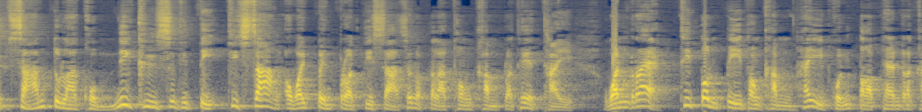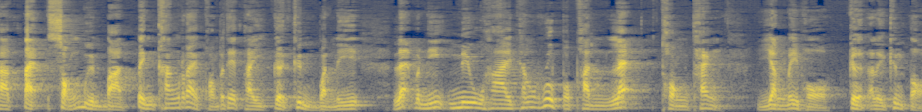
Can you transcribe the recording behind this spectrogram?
13 ตุลาคม นี่คือสถิติที่สร้างเอาไว้เป็นประวัติศาสตร์สำหรับตลาดทองคำประเทศไทย วันแรกที่ต้นปีทองคำให้ผลตอบแทนราคาแตะ 20,000 บาท เป็นครั้งแรกของประเทศไทยเกิดขึ้นวันนี้ และวันนี้นิวไฮทั้งรูปประพันธ์และทองแท่งยังไม่พอเกิดอะไรขึ้นต่อ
